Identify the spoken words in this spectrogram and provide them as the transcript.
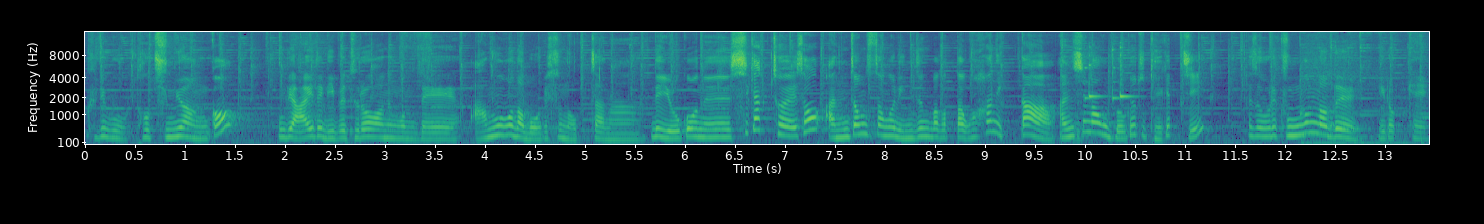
그리고 더 중요한 거? 우리 아이들 입에 들어가는 건데 아무거나 먹일 수는 없잖아. 근데 요거는 식약처에서 안정성을 인증받았다고 하니까 안심하고 먹여도 되겠지? 그래서 우리 궁금러들 이렇게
